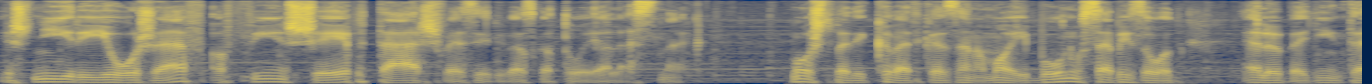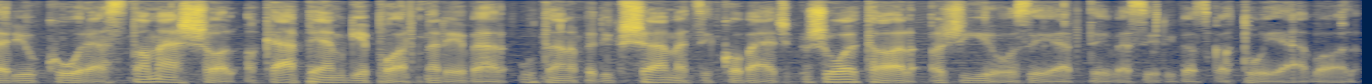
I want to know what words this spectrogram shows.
és Nyíri József, a FinShape társ vezérigazgatója lesznek. Most pedig következzen a mai bónusz epizód, előbb egy interjú Kórász Tamással, a KPMG partnerével, utána pedig Selmeci Kovács Zsoltal, a Zsíró ZRT vezérigazgatójával.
